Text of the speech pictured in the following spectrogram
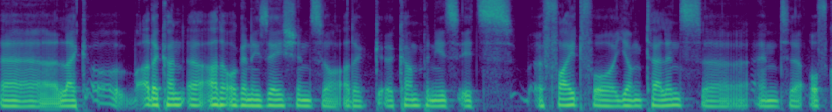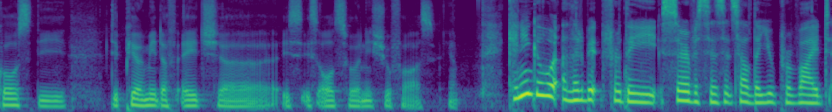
Uh, like uh, other uh, other organizations or other uh, companies, it's a fight for young talents, uh, and of course the the pyramid of age is is also an issue for us. Yeah. Can you go a little bit for the services itself that you provide?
